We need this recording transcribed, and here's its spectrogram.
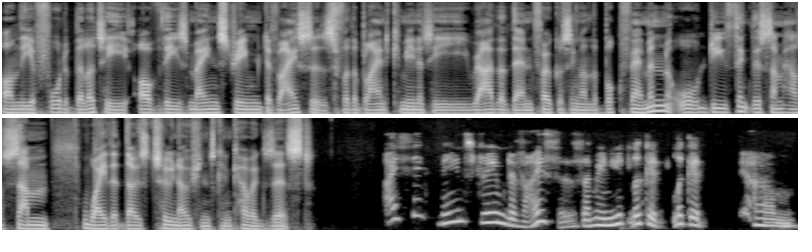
on the affordability of these mainstream devices for the blind community rather than focusing on the book famine? Or do you think there's somehow some way that those two notions can coexist? I think mainstream devices. I mean, you look at look at um,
